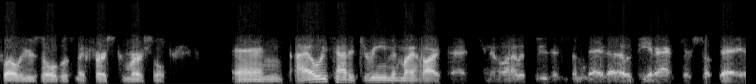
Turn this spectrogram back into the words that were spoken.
12 years old. Was my first commercial, and I always had a dream in my heart that you know I would do this someday, that I would be an actor someday.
